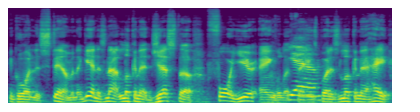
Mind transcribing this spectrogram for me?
and go into STEM. And again, it's not looking at just the four year angle at Yeah. things, but it's looking at hey,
